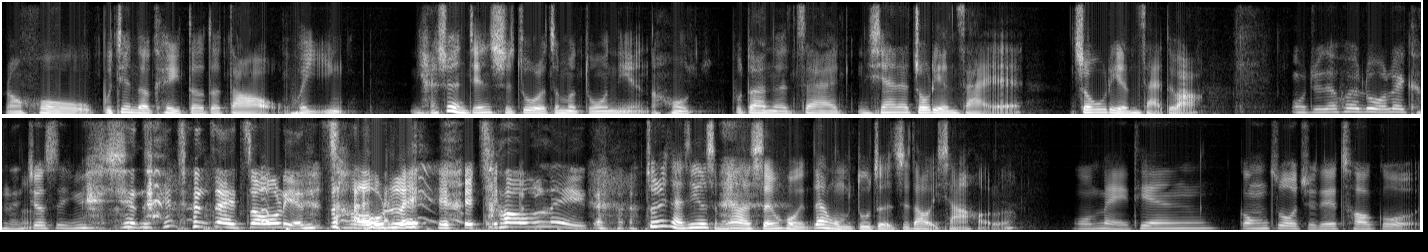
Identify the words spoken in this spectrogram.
然后不见得可以得得到回应，你还是很坚持做了这么多年，然后不断的在你现在在周连载，哎，周连载对吧？我觉得会落泪，可能就是因为现在正在周连载，超累，超累的。周连载是一个什么样的生活？让我们读者知道一下好了。我每天工作绝对超过，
